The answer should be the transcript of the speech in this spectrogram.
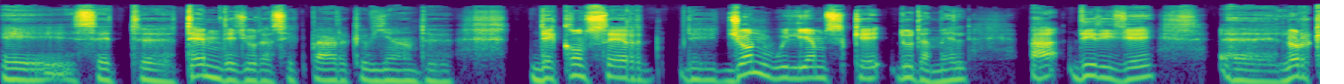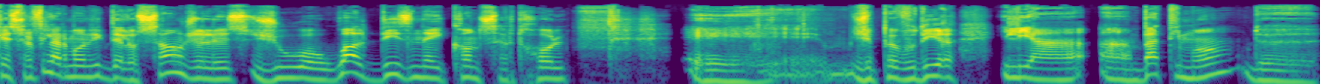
Et cet euh, thème de Jurassic Park vient de, des concerts de John Williams que Dudamel a dirigé. L'Orchestre Philharmonique de Los Angeles joue au Walt Disney Concert Hall et je peux vous dire, il y a un, bâtiment de,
